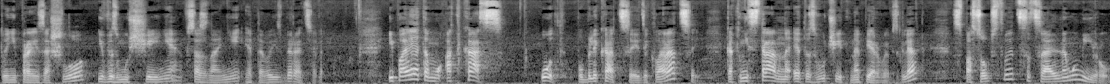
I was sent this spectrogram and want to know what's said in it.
то не произошло и возмущение в сознании этого избирателя. И поэтому отказ от публикации деклараций, как ни странно это звучит на первый взгляд, способствует социальному миру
